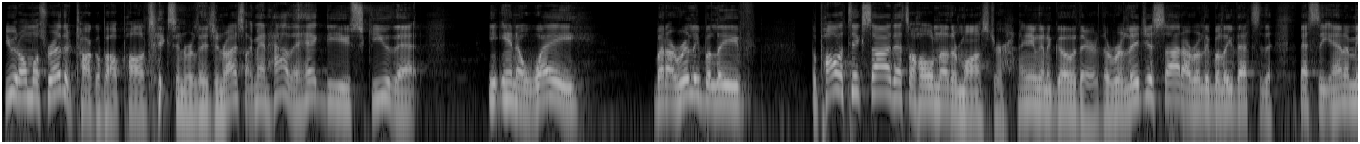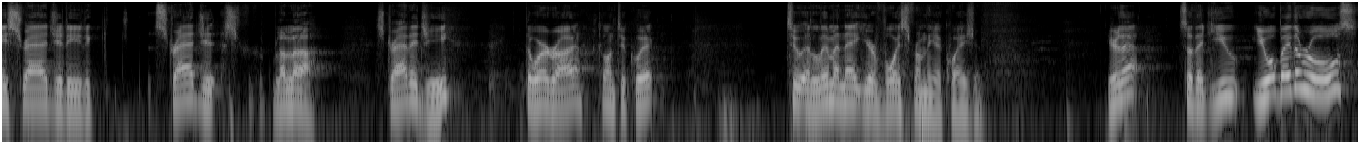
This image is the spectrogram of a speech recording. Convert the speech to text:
You would almost rather talk about politics and religion, right? It's like, man, how the heck do you skew that in a way? But I really believe the politics side, that's a whole nother monster. I ain't even going to go there. The religious side, I really believe that's the, that's the enemy's strategy to strategy, blah, blah, strategy, the word right, going too quick, to eliminate your voice from the equation. You hear that? So that you, you obey the rules,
